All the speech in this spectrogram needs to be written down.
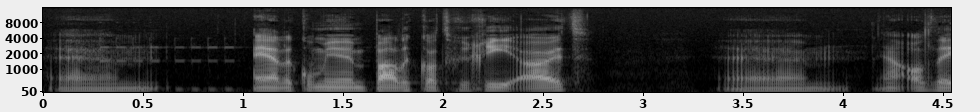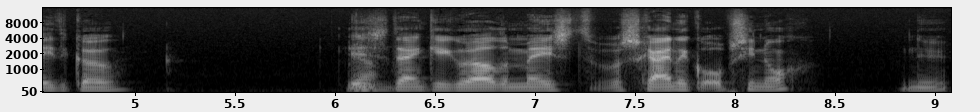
Ehm, en ja, dan kom je in een bepaalde categorie uit. Ehm, ja, Atletico Ja. is denk ik wel de meest waarschijnlijke optie nog, nu.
